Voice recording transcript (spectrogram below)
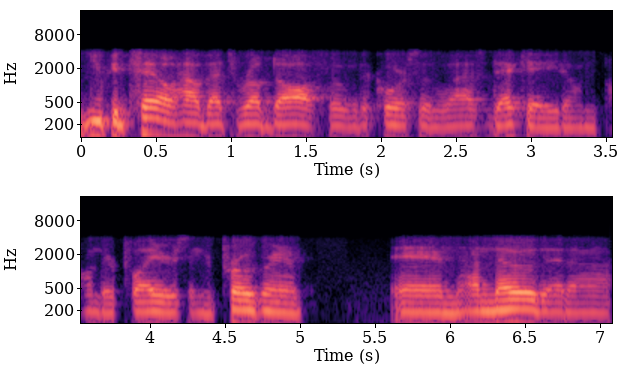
you could tell how that's rubbed off over the course of the last decade on on their players and their program, and I know that, uh,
